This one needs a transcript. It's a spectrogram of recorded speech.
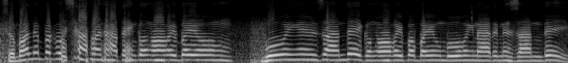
So bali ang pag-uusapan natin kung okay ba yung booking ngayong Sunday. Kung okay pa ba yung booking natin ng Sunday.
